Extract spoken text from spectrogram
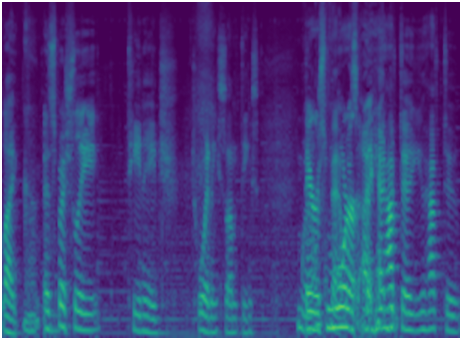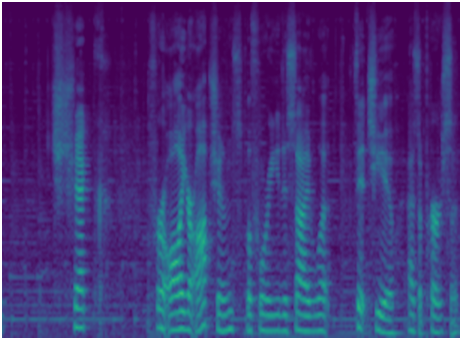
like Mm. especially teenage twenty somethings. Well, there's more, was- I you have to you have to check for all your options before you decide what fits you as a person.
